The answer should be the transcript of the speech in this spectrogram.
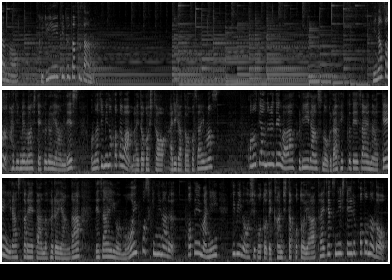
ヤンのクリエイティブ雑談。皆さんはじめまして古谷です。おなじみの方は毎度ご視聴ありがとうございます。このチャンネルではフリーランスのグラフィックデザイナー兼イラストレーターの古谷がデザインをもう一歩好きになるをテーマに日々のお仕事で感じたことや大切にしていることなど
